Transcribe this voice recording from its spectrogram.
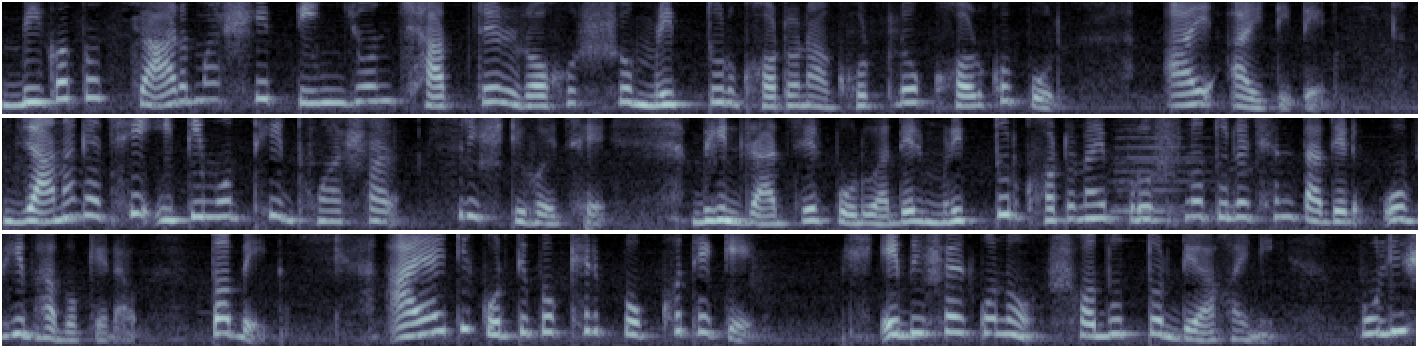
বিগত চার মাসে তিনজন ছাত্রের রহস্য মৃত্যুর ঘটনা ঘটল খড়গপুর আইআইটিতে। জানা গেছে, ইতিমধ্যেই ধোঁয়াশার সৃষ্টি হয়েছে। ভিন রাজ্যের পড়ুয়াদের মৃত্যুর ঘটনায় প্রশ্ন তুলেছেন তাদের অভিভাবকেরাও। তবে আইআইটি কর্তৃপক্ষের পক্ষ থেকে এ বিষয়ে কোনো সদুত্তর দেওয়া হয়নি। পুলিশ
